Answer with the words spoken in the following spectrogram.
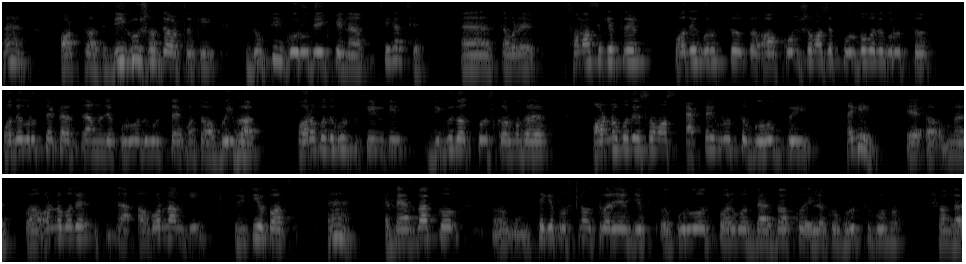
হ্যাঁ অর্থ আছে। দ্বিগু শব্দ অর্থ কি? দুটি গরু দিয়ে কেনা, ঠিক আছে? তারপরে সমাজের ক্ষেত্রে পদে গুরুত্ব কোন সমাজে পূর্বপদে গুরুত্ব? পদে গুরুত্ব একটা জানো যে পূর্বপদে গুরুত্ব একমাত্র অবৈভাব। পরপদে গুরুত্ব তিনটি, দ্বিগু তৎপুরুষ কর্মধারা অন্নপদের সমাজ একটাই গুরুত্ব বহুব্রী, নাকি? অন্নপদের অপর নাম কি? তৃতীয় পদ হ্যাঁ ব্যাসবাক্য থেকে প্রশ্ন হতে পারে যে পূর্বদ পর্বত, ব্যাসবাক্য এগুলো খুব গুরুত্বপূর্ণ সংজ্ঞা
